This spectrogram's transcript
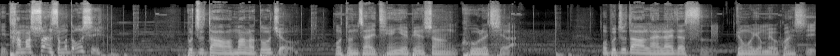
你他妈算什么东西？”不知道骂了多久，我蹲在田野边上哭了起来。我不知道奶奶的死跟我有没有关系。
